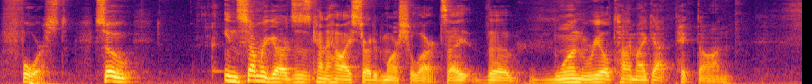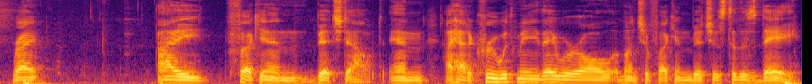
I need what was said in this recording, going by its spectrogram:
forced so in some regards this is kind of how i started martial arts i the one real time i got picked on right I fucking bitched out. And I had a crew with me. They were all a bunch of fucking bitches to this day.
